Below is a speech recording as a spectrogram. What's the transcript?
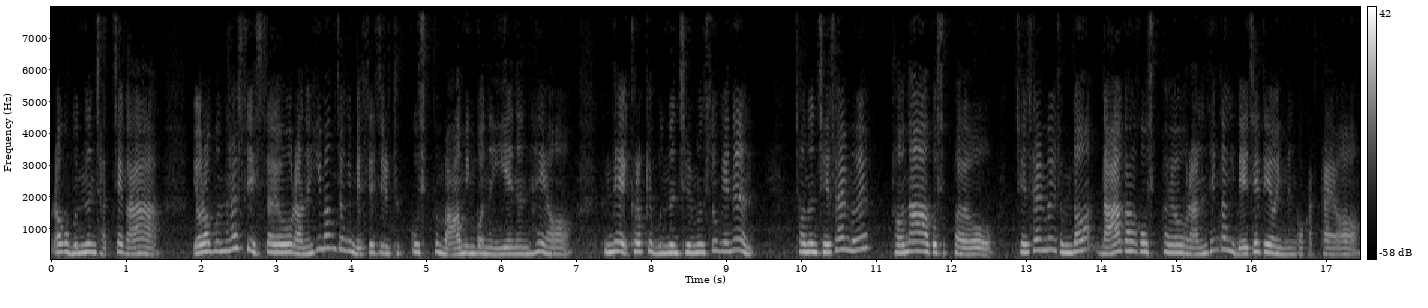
라고 묻는 자체가 여러분 할 수 있어요 라는 희망적인 메시지를 듣고 싶은 마음인 거는 이해는 해요. 근데 그렇게 묻는 질문 속에는 저는 제 삶을 변화하고 싶어요. 제 삶을 좀 더 나아가고 싶어요. 라는 생각이 내재되어 있는 것 같아요.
